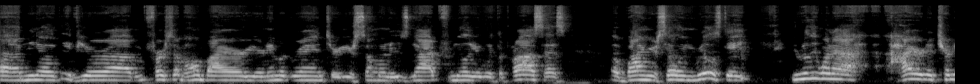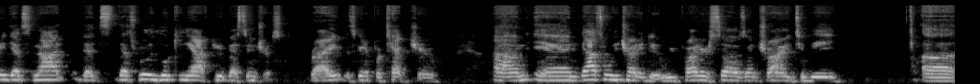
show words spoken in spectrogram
Um, you know, if you're a um, first-time home buyer, you're an immigrant, or you're someone who's not familiar with the process of buying or selling real estate, you really want to hire an attorney that's not that's that's really looking after your best interest, right? That's going to protect you. Um, and that's what we try to do. We pride ourselves on trying to be, uh,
